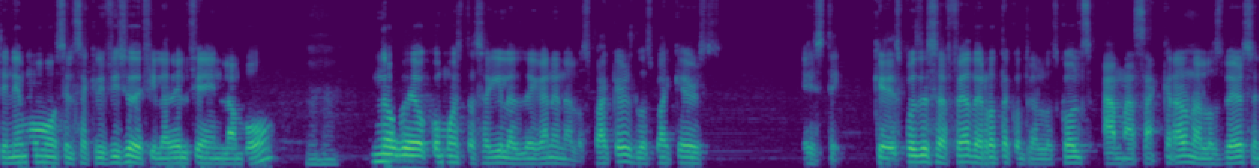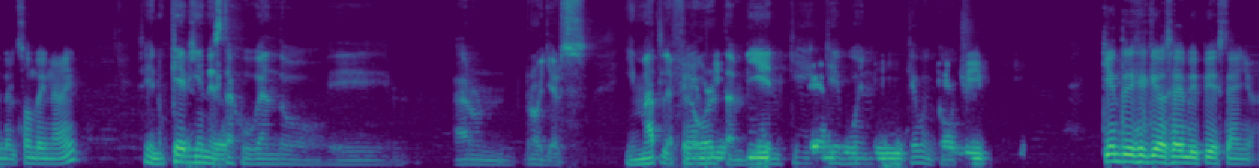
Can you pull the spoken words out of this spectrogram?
tenemos el sacrificio de Filadelfia en Lambeau. No veo cómo estas águilas le ganen a los Packers. Los Packers, este, que después de esa fea derrota contra los Colts, amasacraron a los Bears en el Sunday night. Sí, qué bien este está jugando eh, Aaron Rodgers. Y Matt LeFleur también. Qué, buen, qué buen coach. ¿Quién te dije que iba a ser MVP este año?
